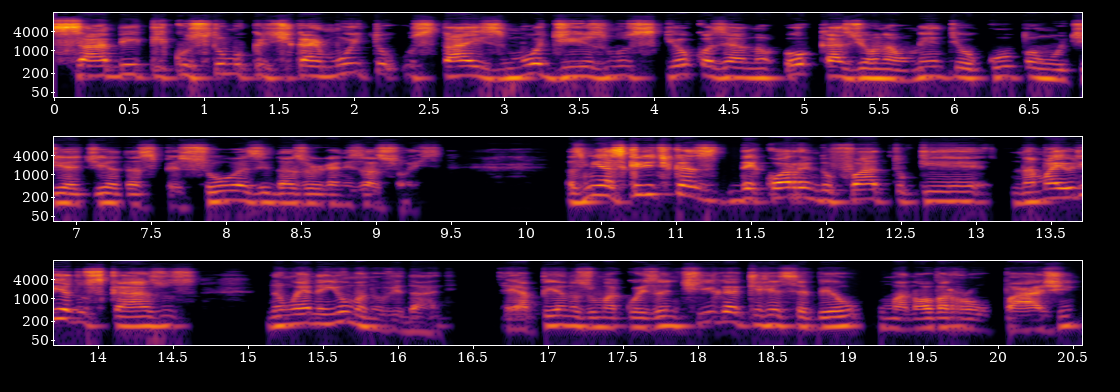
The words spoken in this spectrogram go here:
sabe que costumo criticar muito os tais modismos que ocasionalmente ocupam o dia a dia das pessoas e das organizações. As minhas críticas decorrem do fato que, na maioria dos casos, não é nenhuma novidade. É apenas uma coisa antiga que recebeu uma nova roupagem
